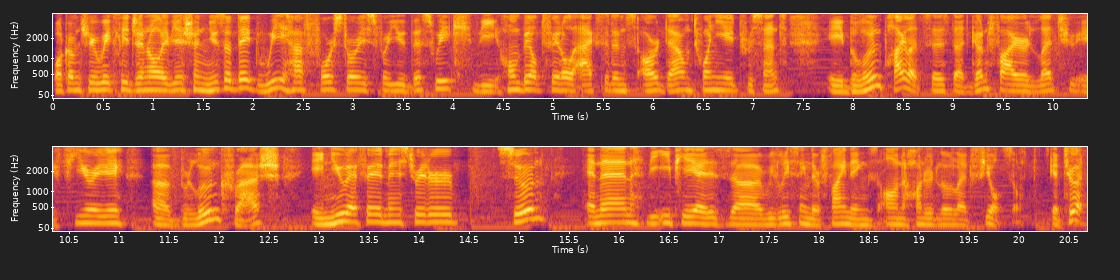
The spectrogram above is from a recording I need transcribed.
Welcome to your weekly general aviation news update. We have four stories for you this week. The home built fatal accidents are down 28%. A balloon pilot says that gunfire led to a Fury uh, balloon crash. A new FAA administrator soon. And then the EPA is uh, releasing their findings on 100 low lead fuel. So let's get to it.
